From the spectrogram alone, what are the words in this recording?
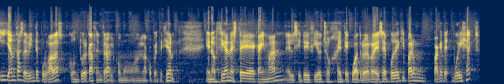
y llantas de 20 pulgadas con tuerca central, como en la competición. En opción, este Cayman, el 718 GT4 RS, puede equipar un paquete Waycheck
